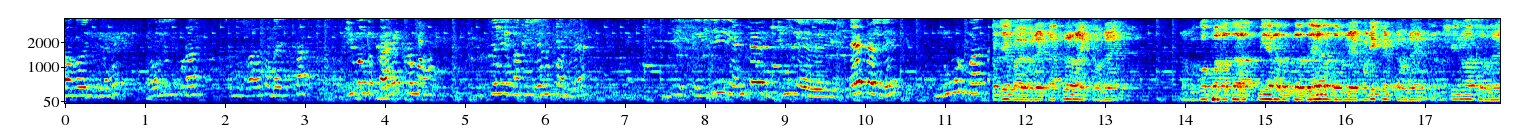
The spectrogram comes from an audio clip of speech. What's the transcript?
ಭಾಗವಹಿಸಿದ್ದಾರೆ. ಅವರಿಗೂ ಕೂಡ ಒಂದು ಸ್ವಾಗತ ಬಯಸ್ತಾ, ಈ ಒಂದು ಕಾರ್ಯಕ್ರಮ ಆ್ಯಕ್ಚುಲಿ ನಮಗೆ ಏನಪ್ಪ ಅಂದರೆ ಇಡೀ ಎಂಟೈರ್ ಜಿಲ್ಲೆ, ಸ್ಟೇಟಲ್ಲಿ ನೂರು ಮಾತ್ರ ನಮ್ಮ ಗೋಪಾಲದ ಆತ್ಮೀಯರಾದಂಥ ದಯಾನಂದ್ ಅವರೇ ಮಣಿಕಂಠ ಅವರೇ ಶ್ರೀನಿವಾಸ್ ಅವರೇ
